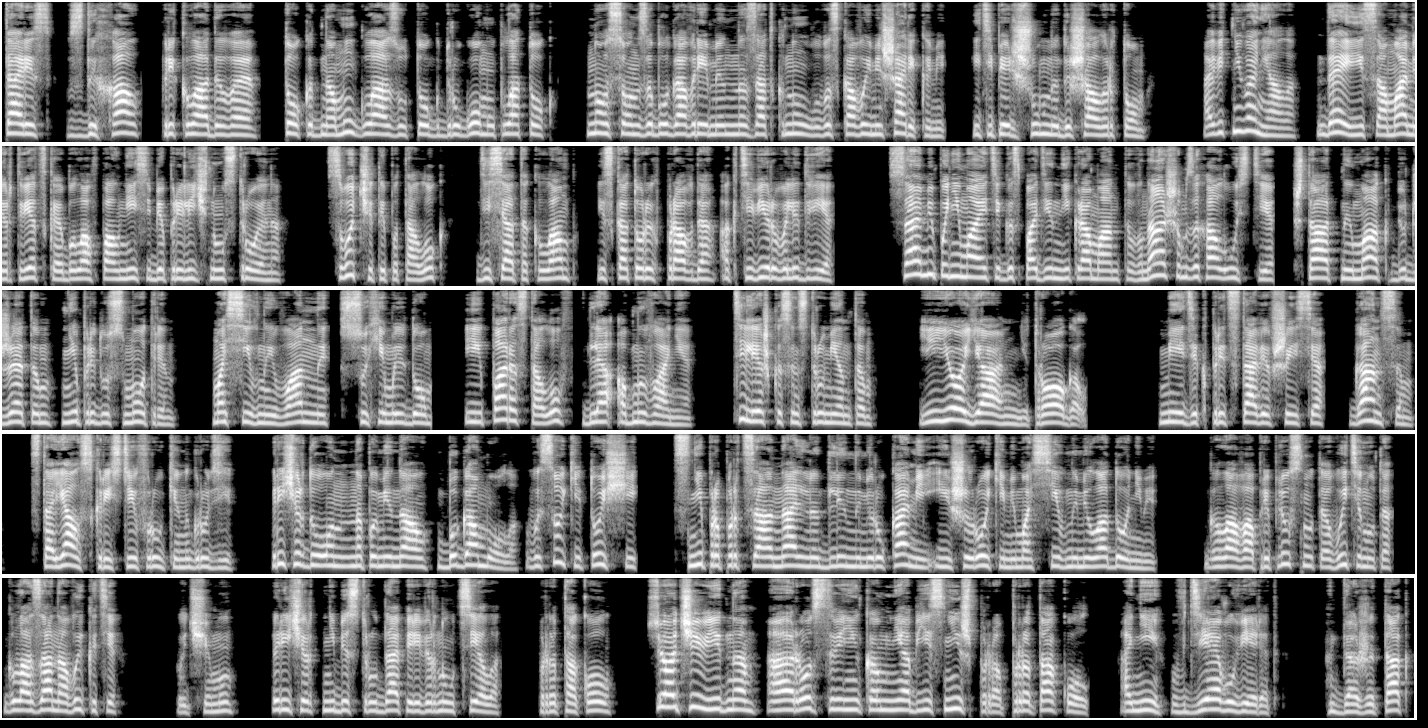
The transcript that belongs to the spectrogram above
Тарис вздыхал, прикладывая то к одному глазу, то к другому платок. Нос он заблаговременно заткнул восковыми шариками и теперь шумно дышал ртом. А ведь не воняло. Да и сама мертвецкая была вполне себе прилично устроена. Сводчатый потолок, десяток ламп, из которых, правда, активировали две. Сами понимаете, господин некромант, в нашем захолустье штатный маг бюджетом не предусмотрен. Массивные ванны с сухим льдом и пара столов для обмывания. Тележка с инструментом. Ее я не трогал. Медик, представившийся Гансом, стоял, скрестив руки на груди. Ричарду он напоминал богомола, высокий, тощий, с непропорционально длинными руками и широкими массивными ладонями. Голова приплюснута, вытянута, глаза на выкате. Почему? Ричард не без труда перевернул тело. Протокол. Все очевидно, а родственникам не объяснишь про протокол. Они в деву верят. Даже так?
